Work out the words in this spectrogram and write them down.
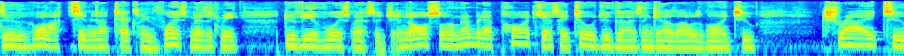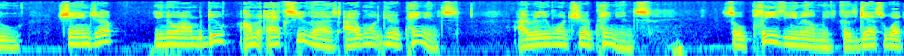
through well not excuse me, not text me, voice message me through via voice message. And also remember that podcast I told you guys and gals I was going to try to change up. You know what I'm gonna do? I'm gonna ask you guys. I want your opinions. I really want your opinions. So please email me because guess what?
